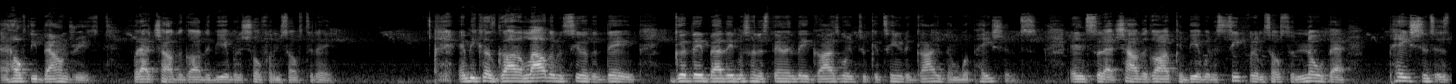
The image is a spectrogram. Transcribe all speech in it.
and healthy boundaries for that child of God to be able to show for themselves today. And because God allowed them to see the day, good day, bad day, misunderstanding day, God's going to continue to guide them with patience. And so that child of God can be able to see for themselves to know that patience is,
